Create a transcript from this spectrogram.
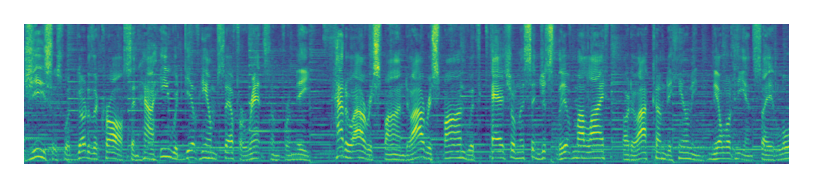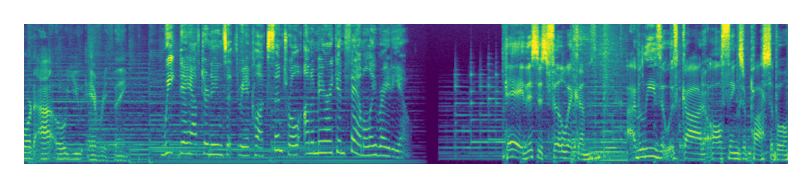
Jesus would go to the cross and how he would give himself a ransom for me, how do I respond? Do I respond with casualness and just live my life? Or do I come to him in humility and say, Lord, I owe you everything? Weekday afternoons at 3 o'clock Central on American Family Radio. Hey, this is Phil Wickham. I believe that with God, all things are possible,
